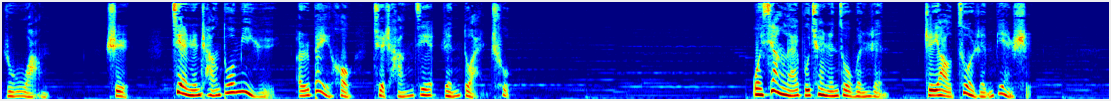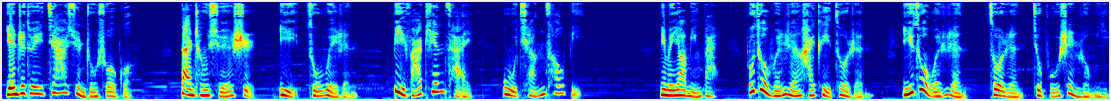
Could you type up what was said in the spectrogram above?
如王。十，见人常多密语，而背后却常揭人短处。我向来不劝人做文人，只要做人便是。颜之推家训中说过：“但成学士，亦足为人。”必伐天才，勿强操笔。你们要明白，不做文人还可以做人；一做文人，做人就不甚容易。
